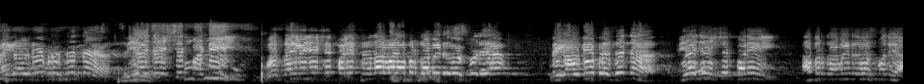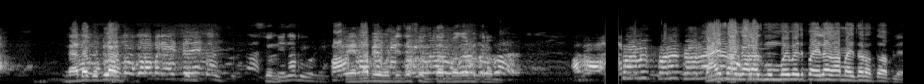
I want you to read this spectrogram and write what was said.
आई गावडे प्रसन्न रिया जयशेठ पाटील. व साई विजयशेठ पाटील. सोनारवाड आपण कॉमेंट्री बॉक्समध्ये या. मी गावडे प्रसन्न. रिया जयशेठ पाटील. आपण कॉमेंट्री बॉक्समध्ये या. दादा कुठला. पेना भिवंडीचा सुलतान. बघा मित्रांनो. काय सांगाल आज मुंबईमध्ये पहिला मैदान होतो आपल्या?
